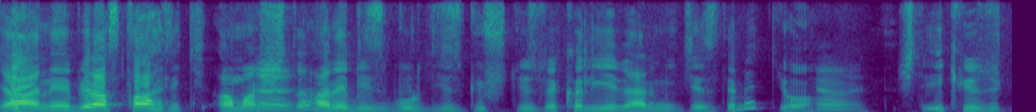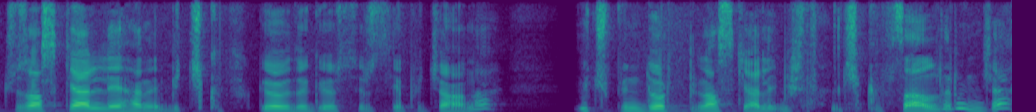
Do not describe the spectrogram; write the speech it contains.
yani biraz tahrik amaçlı. Evet. Hani biz buradayız güçlüyüz ve kaleyi vermeyeceğiz demek ya o. Evet. İşte 200-300 askerle hani bir çıkıp gövde gösterisi yapacağına 3000-4000 askerle birden çıkıp saldırınca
